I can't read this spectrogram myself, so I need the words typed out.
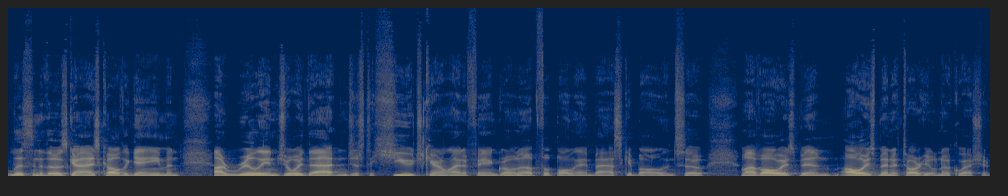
listen to those guys call the game and I really enjoyed that and just a huge Carolina fan growing up, football and basketball, and so I've always been always been a Tar Heel, no question.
